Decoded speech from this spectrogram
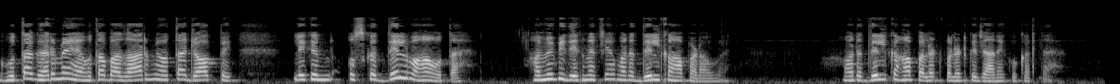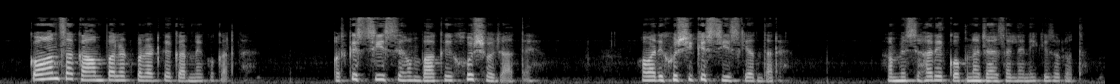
ہوتا گھر میں ہے، ہوتا بازار میں، ہوتا ہے جاب پہ، لیکن اس کا دل وہاں ہوتا ہے۔ ہمیں بھی دیکھنا چاہیے ہمارا دل کہاں پڑا ہوا ہے۔ ہمارا دل کہاں پلٹ پلٹ کے جانے کو کرتا ہے۔ کون سا کام پلٹ پلٹ کے کرنے کو کرتا ہے؟ اور کس چیز سے ہم باقی خوش ہو جاتے ہیں؟ ہماری خوشی کس چیز کے اندر ہے؟ ہمیں سے ہر ایک کو اپنا جائزہ لینے کی ضرورت ہے۔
